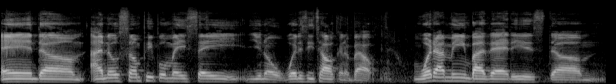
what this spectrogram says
And um, I know some people may say, you know, what is he talking about? What I mean by that is um,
